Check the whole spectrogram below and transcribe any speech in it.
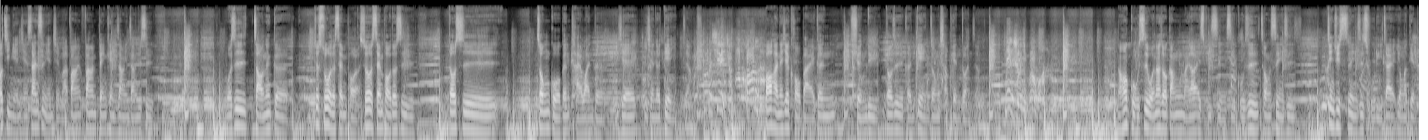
好几年前，三四年前吧，放放 Bandcamp 上一张，就是我是找那个就所有的 sample 了，所有 sample 都是都是中国跟台湾的一些以前的电影这样，包含那些口白跟旋律都是可能电影中的小片段这样。那个时候你问我，然后股市我那时候刚买到 SP 四零四，股市从四零四进去四零四处理，再用到电脑。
